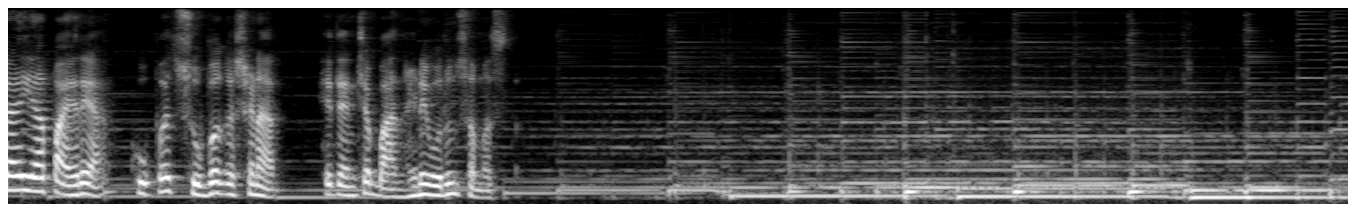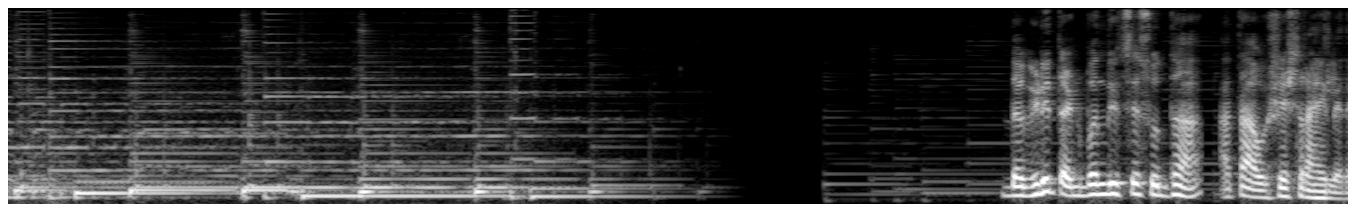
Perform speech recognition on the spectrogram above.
काळी या पायऱ्या खूपच सुबक असणार हे त्यांच्या बांधणीवरून समजतं. दगडी तटबंदीचे सुद्धा आता अवशेष राहिलेत.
